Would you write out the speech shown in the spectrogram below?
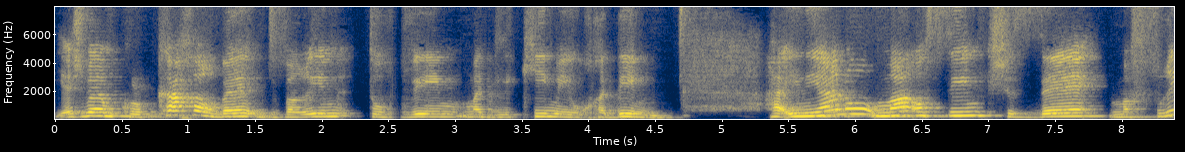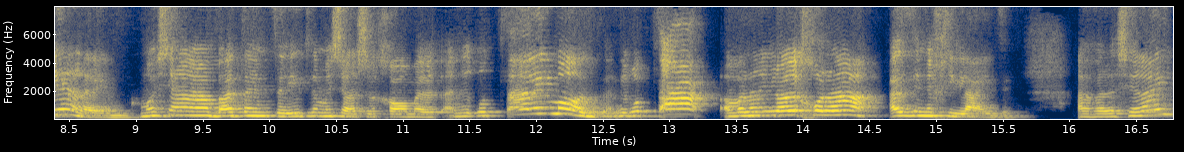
יש בהם כל כך הרבה דברים טובים, מדליקים, מיוחדים. העניין הוא מה עושים כשזה מפריע להם, כמו שהבת האמצעית למשל שלך אומרת, אני רוצה ללמוד, אני רוצה, אבל אני לא יכולה, אז היא מכילה את זה. אבל השאלה היא,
